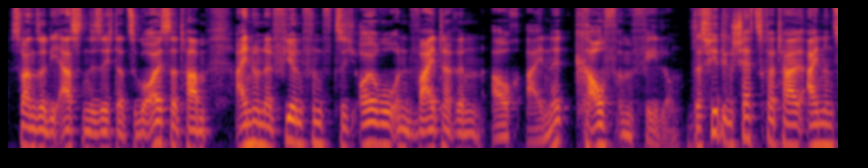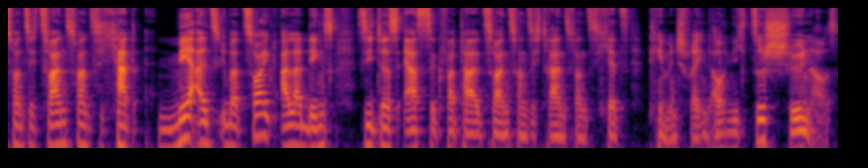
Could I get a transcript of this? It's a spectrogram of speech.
Das waren so die ersten, die sich dazu geäußert haben. 154 Euro und weiterhin auch eine Kaufempfehlung. Das vierte Geschäftsquartal 21-22 hat mehr als überzeugt. Allerdings sieht das erste Quartal 22-23 jetzt dementsprechend auch nicht so schön aus.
